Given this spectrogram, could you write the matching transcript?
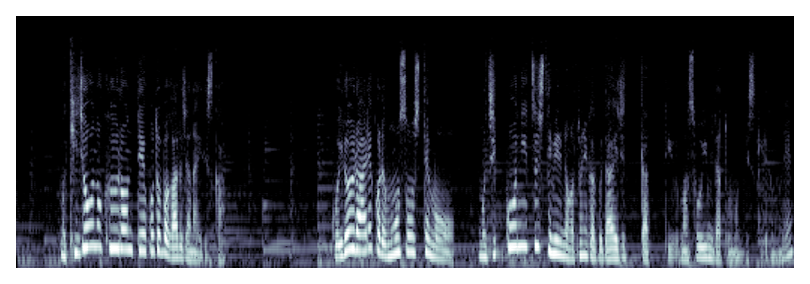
「机上の空論」っていう言葉があるじゃないですか。いろいろあれこれ妄想してももう実行に移してみるのがとにかく大事だっていう、まあ、そういう意味だと思うんですけれどもね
